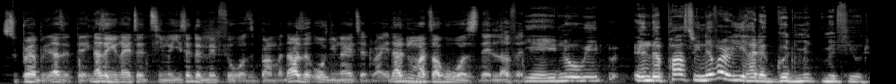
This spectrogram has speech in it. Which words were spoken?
superbly. That's the thing. That's a United team. And you said the midfield was bad, but that was the old United, right? It doesn't matter who was there, love it. Yeah, you know, we in the past we never really had a good mid- midfield.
